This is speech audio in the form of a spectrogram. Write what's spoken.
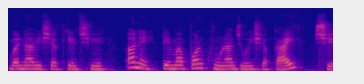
બનાવી શકીએ છીએ અને તેમાં પણ ખૂણા જોઈ શકાય છે.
